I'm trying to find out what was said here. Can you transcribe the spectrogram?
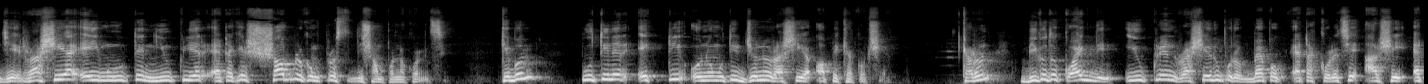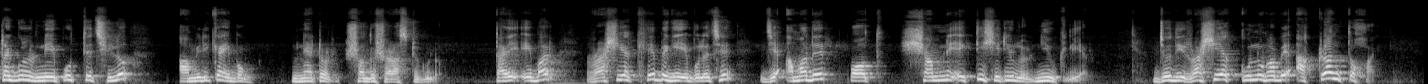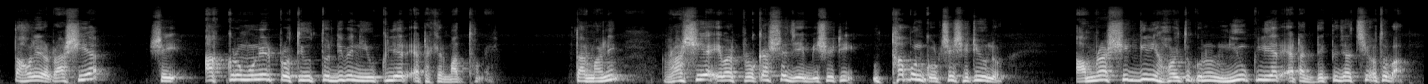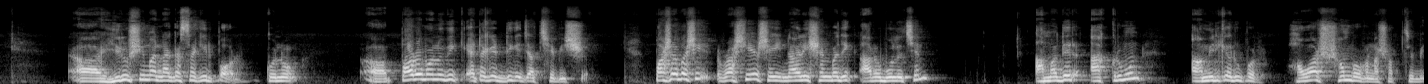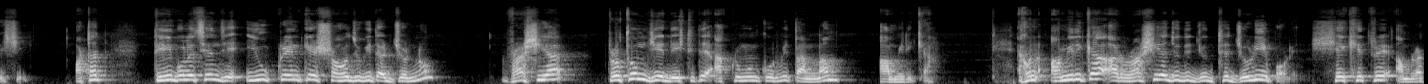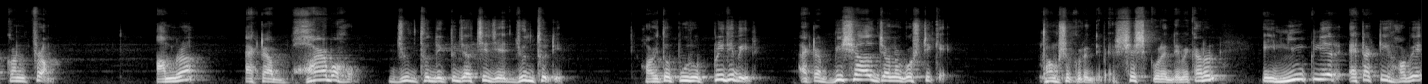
যে রাশিয়া এই মুহূর্তে নিউক্লিয়ার অ্যাটাকের সব রকম প্রস্তুতি সম্পন্ন করেছে। কেবল পুতিনের একটি অনুমতির জন্য রাশিয়া অপেক্ষা করছে। কারণ বিগত কয়েকদিন ইউক্রেন রাশিয়ার উপরও ব্যাপক অ্যাটাক করেছে আর সেই অ্যাটাকগুলোর নেপথ্যে ছিল আমেরিকা এবং ন্যাটোর সদস্য রাষ্ট্রগুলো। তাই এবার রাশিয়া খেপে গিয়ে বলেছে যে আমাদের পথ সামনে একটি সেটি হলো নিউক্লিয়ার। যদি রাশিয়া কোনোভাবে আক্রান্ত হয়, তাহলে রাশিয়া সেই আক্রমণের প্রতি উত্তর দিবে নিউক্লিয়ার অ্যাটাকের মাধ্যমে। তার মানে রাশিয়া এবার প্রকাশ্যে যে বিষয়টি উত্থাপন করছে সেটি হলো, আমরা শিগগিরই হয়তো কোনো নিউক্লিয়ার অ্যাটাক দেখতে যাচ্ছি অথবা হিরোসীমা নাগাসাকির পর কোনো পারমাণবিক অ্যাটাকের দিকে যাচ্ছে বিশ্ব। পাশাপাশি রাশিয়া সেই নারী সাংবাদিক আরও বলেছেন, আমাদের আক্রমণ আমেরিকার উপর হওয়ার সম্ভাবনা সবচেয়ে বেশি। অর্থাৎ তিনি বলেছেন যে ইউক্রেনকে সহযোগিতার জন্য রাশিয়া প্রথম যে দেশটিতে আক্রমণ করবে তার নাম আমেরিকা। এখন আমেরিকা আর রাশিয়া যদি যুদ্ধে জড়িয়ে পড়ে, সেক্ষেত্রে আমরা কনফার্ম আমরা একটা ভয়াবহ যুদ্ধ দেখতে যাচ্ছি যে যুদ্ধটি হয়তো পুরো পৃথিবীর একটা বিশাল জনগোষ্ঠীকে ধ্বংস করে দেবে, শেষ করে দেবে। কারণ এই নিউক্লিয়ার অ্যাটাকটি হবে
